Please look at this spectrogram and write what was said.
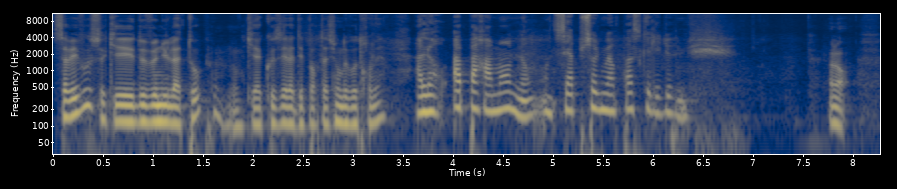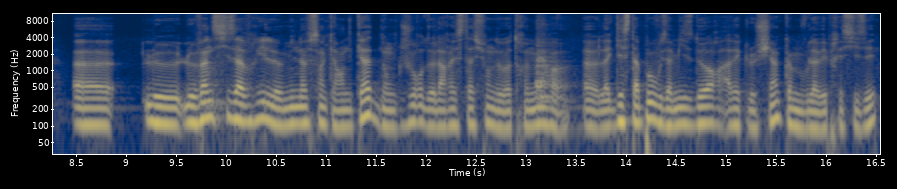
Savez-vous ce qui est devenu la taupe, donc qui a causé la déportation de votre mère? Alors, apparemment, non. On ne sait absolument pas ce qu'elle est devenue. Alors, euh, le, 26 avril 1944, donc jour de l'arrestation de votre mère, euh, la Gestapo vous a mise dehors avec le chien, comme vous l'avez précisé.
